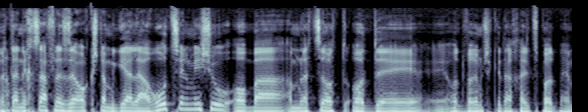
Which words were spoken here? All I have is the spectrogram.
ואתה אבל... נחשף לזה או כשאתה מגיע לערוץ של מישהו, או בהמלצות עוד, אה, עוד דברים שכדאי לך לצפות בהם.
